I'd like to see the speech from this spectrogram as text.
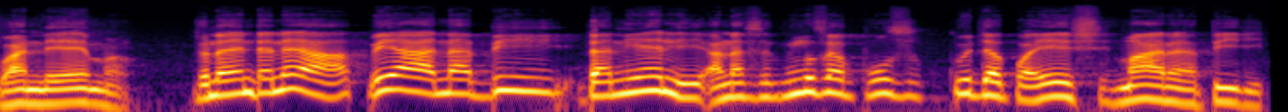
wa neema. Tunaendelea pia, nabii Danieli anazungumza kuhusu kuja kwa Yesu mara ya pili.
